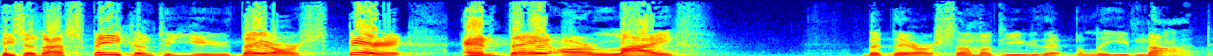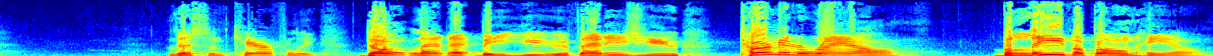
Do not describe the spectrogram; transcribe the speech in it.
he says, I speak unto you, they are spirit and they are life. But there are some of you that believe not. Listen carefully. Don't let that be you. If that is you, turn it around. Believe upon him.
